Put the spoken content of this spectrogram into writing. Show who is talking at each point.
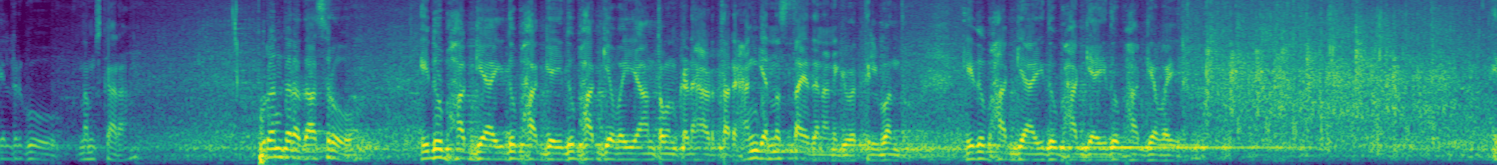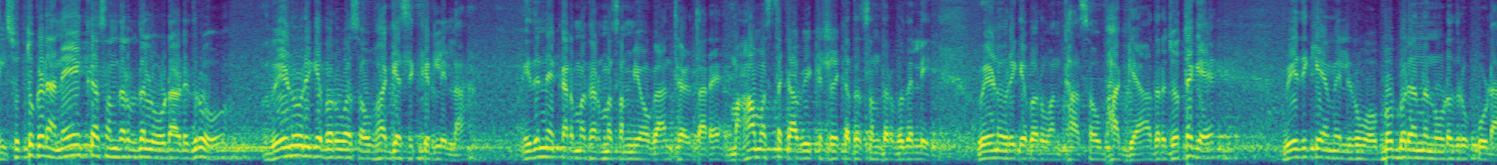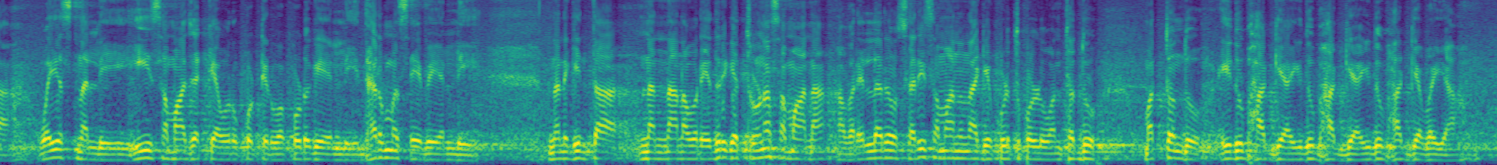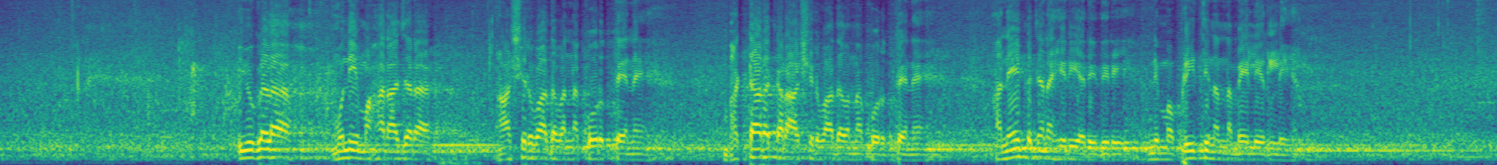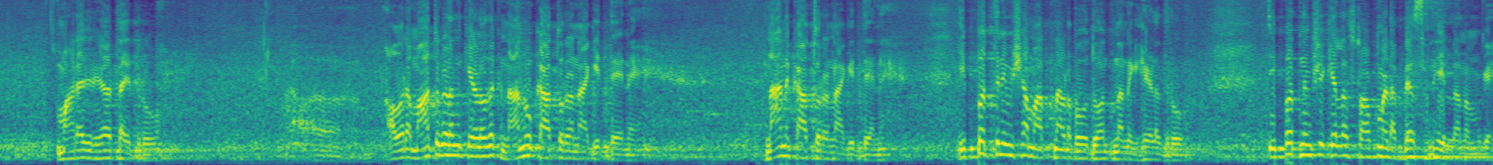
Speaker 1: ಎಲ್ರಿಗೂ ನಮಸ್ಕಾರ. ಪುರಂದರ ದಾಸರು, ಇದು ಭಾಗ್ಯ ಇದು ಭಾಗ್ಯ, ಇದು ಭಾಗ್ಯವಯ್ಯ ಅಂತ ಒಂದು ಕಡೆ ಹಾಡ್ತಾರೆ. ಹಂಗೆ ಅನ್ನಿಸ್ತಾ ಇದೆ ನನಗೆ ಇವತ್ತಿಲ್ಲಿ ಬಂದು. ಇದು ಭಾಗ್ಯ ಇದು ಭಾಗ್ಯ, ಇದು ಭಾಗ್ಯವಯ್ಯ. ಇಲ್ಲಿ ಸುತ್ತು ಕಡೆ ಅನೇಕ ಸಂದರ್ಭದಲ್ಲಿ ಓಡಾಡಿದ್ರು, ವೇಣೂರಿಗೆ ಬರುವ ಸೌಭಾಗ್ಯ ಸಿಕ್ಕಿರಲಿಲ್ಲ. ಇದನ್ನೇ ಕರ್ಮ, ಧರ್ಮ, ಸಂಯೋಗ ಅಂತ ಹೇಳ್ತಾರೆ. ಮಹಾಮಸ್ತಕಾಭಿಷೇಕದ ಸಂದರ್ಭದಲ್ಲಿ ವೇಣೂರಿಗೆ ಬರುವಂತಹ ಸೌಭಾಗ್ಯ. ಅದರ ಜೊತೆಗೆ ವೇದಿಕೆಯ ಮೇಲಿರುವ ಒಬ್ಬೊಬ್ಬರನ್ನು ನೋಡಿದ್ರೂ ಕೂಡ ವಯಸ್ಸಿನಲ್ಲಿ ಈ ಸಮಾಜಕ್ಕೆ ಅವರು ಕೊಟ್ಟಿರುವ ಕೊಡುಗೆಯಲ್ಲಿ, ಧರ್ಮ ಸೇವೆಯಲ್ಲಿ ನನಗಿಂತ ನನ್ನ ನಾನು ಅವರ ಎದುರಿಗೆ ತೃಣ ಸಮಾನ, ಅವರೆಲ್ಲರೂ ಸರಿ ಸಮಾನನಾಗಿ ಕುಳಿತುಕೊಳ್ಳುವಂಥದ್ದು ಮತ್ತೊಂದು ಇದು ಭಾಗ್ಯ ಇದು ಭಾಗ್ಯ, ಇದು ಭಾಗ್ಯವಯ್ಯ. ಇವುಗಳ ಮುನಿ ಮಹಾರಾಜರ ಆಶೀರ್ವಾದವನ್ನು ಕೋರುತ್ತೇನೆ, ಭಟ್ಟಾರಕರ ಆಶೀರ್ವಾದವನ್ನು ಕೋರುತ್ತೇನೆ. ಅನೇಕ ಜನ ಹಿರಿಯರಿದ್ದೀರಿ. ನಿಮ್ಮ ಪ್ರೀತಿ ನನ್ನ ಮೇಲಿರಲಿ ಮಹಾರಾಜರು ಹೇಳ್ತಾ ಇದ್ರು ಅವರ ಮಾತುಗಳನ್ನು ಕೇಳೋದಕ್ಕೆ ನಾನು ಕಾತುರನಾಗಿದ್ದೇನೆ. ನಾನು ಕಾತುರನಾಗಿದ್ದೇನೆ. ಇಪ್ಪತ್ತು ನಿಮಿಷ ಮಾತನಾಡಬಹುದು ಅಂತ ನನಗೆ ಹೇಳಿದ್ರು. ಇಪ್ಪತ್ತು ನಿಮಿಷಕ್ಕೆಲ್ಲ ಸ್ಟಾಪ್ ಮಾಡಿ ಅಭ್ಯಾಸನೇ ಇಲ್ಲ ನಮಗೆ.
